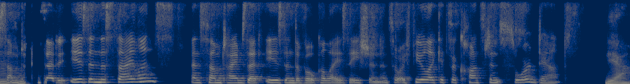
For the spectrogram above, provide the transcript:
Mm-hmm. sometimes that is in the silence and sometimes that is in the vocalization. And so i feel like it's a constant sword dance. Yeah.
